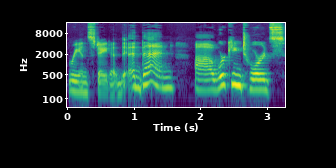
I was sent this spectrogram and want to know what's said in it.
reinstated. And then uh, working towards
